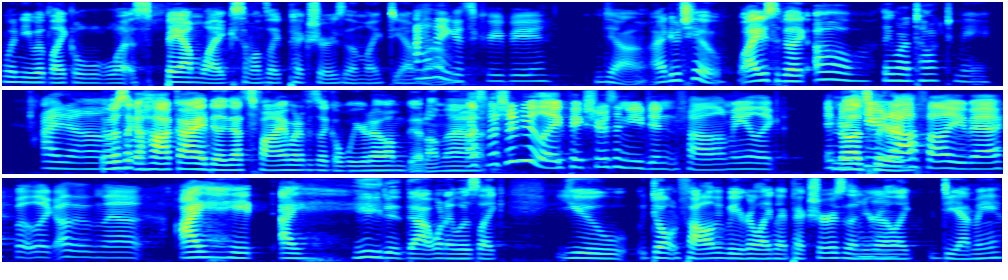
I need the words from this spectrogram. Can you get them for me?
When you would like l- spam like someone's like pictures and like DM. I think it's creepy. yeah, I do too. Well, I used to be like, oh, they want to talk to me. I know. If it was like a hot guy, I'd be like, that's fine. But if it's like a weirdo, I'm good on that. Especially if you like pictures and you didn't follow me. Like, if No, you're cute, weird. I'll follow you back. But like, other than that, I hate, I hated that when it was like, you don't follow me, but you're gonna like my pictures, and then you're Mhm. gonna like DM me.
